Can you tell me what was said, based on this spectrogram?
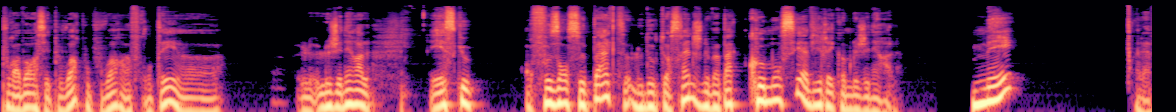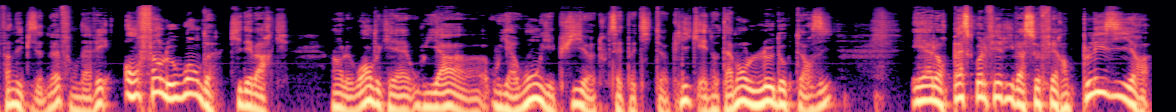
pour avoir assez de pouvoir pour pouvoir affronter le, le, général. Et est-ce que en faisant ce pacte, le Docteur Strange ne va pas commencer à virer comme le général? Mais, à la fin de l'épisode 9, on avait enfin le Wand qui débarque. Hein, le Wand est, où il y a Wong et puis toute cette petite clique et notamment le Dr Z. Et alors Pasquale Ferry va se faire un plaisir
